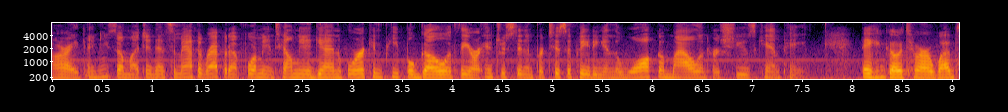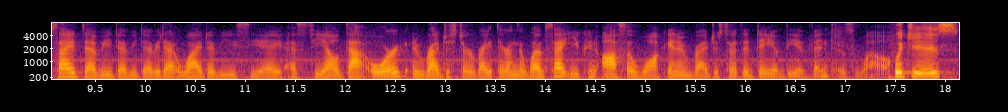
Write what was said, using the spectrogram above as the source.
All right, thank you so much. And then Samantha, wrap it up for me and tell me again where can people go if they are interested in participating in the Walk a Mile in Her Shoes campaign? They can go to our website, www.ywcastl.org, and register right there on the website. You can also walk in and register the day of the event as well. Which is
